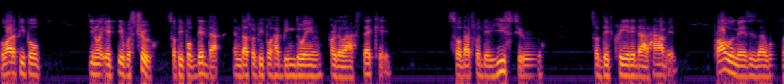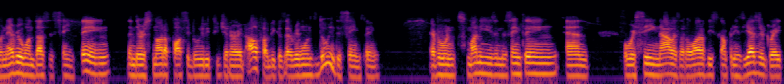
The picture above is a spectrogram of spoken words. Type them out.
a lot of people, you know, it, it was true. So people did that, and that's what people have been doing for the last decade. So that's what they're used to. So they've created that habit. Problem is, is that when everyone does the same thing, then there's not a possibility to generate alpha because everyone's doing the same thing. Everyone's money is in the same thing, and what we're seeing now is that a lot of these companies, yes, they're great.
